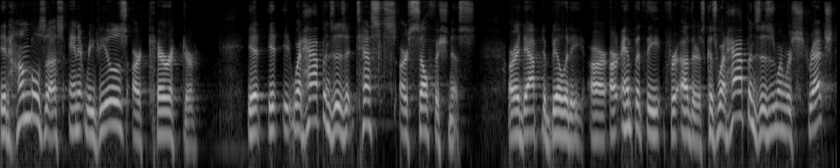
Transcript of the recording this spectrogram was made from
it humbles us and it reveals our character. It, it, it, what happens is it tests our selfishness, our adaptability, our, our empathy for others. Because what happens is, is when we're stretched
